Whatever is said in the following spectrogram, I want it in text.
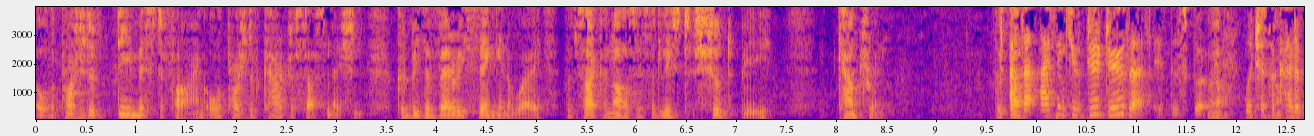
or the project of demystifying, or the project of character assassination, could be the very thing, in a way, that psychoanalysis at least should be countering. That and I think you do do that in this book, yeah, which is a kind of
